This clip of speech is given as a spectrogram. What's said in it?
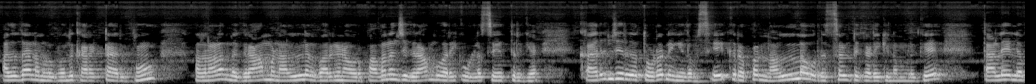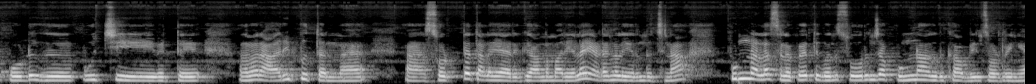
அதுதான் நம்மளுக்கு வந்து கரெக்டாக இருக்கும். அதனால் அந்த கிராம்பு நல்ல பாருங்க. நான் ஒரு பதினஞ்சு கிராம்பு வரைக்கும் உள்ளே சேர்த்துருக்கேன். கருஞ்சீரகத்தோட நீங்கள் இதை சேர்க்குறப்ப நல்ல ஒரு ரிசல்ட் கிடைக்கும் நம்மளுக்கு. தலையில் பொடுகு பூச்சி வெட்டு அந்த மாதிரி அரிப்புத்தன்மை சொட்டை தலையாக இருக்குது அந்த மாதிரியெல்லாம் இடங்கள் இருந்துச்சுன்னா புண்ணெல்லாம் சில பேர்த்துக்கு வந்து சொரிஞ்சா புண்ணாகுதுக்கா அப்படின்னு சொல்கிறீங்க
